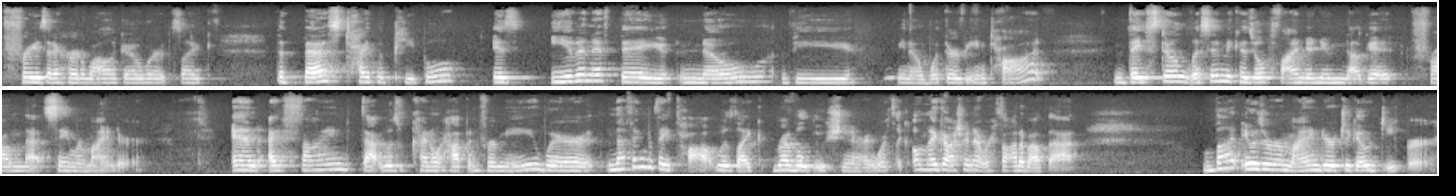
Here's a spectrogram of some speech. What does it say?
phrase that I heard a while ago where it's like the best type of people is even if they know the you know what they're being taught, they still listen because you'll find a new nugget from that same reminder. And I find that was kind of what happened for me, where nothing that they taught was like revolutionary, where it's like, oh my gosh, I never thought about that. But it was a reminder to go deeper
